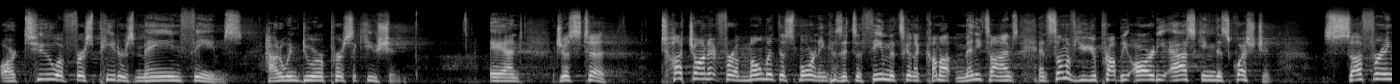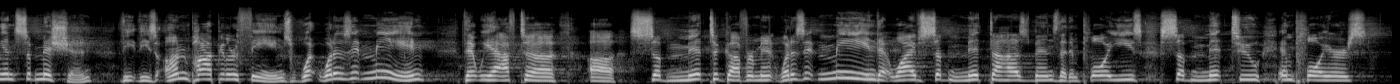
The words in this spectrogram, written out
are two of 1 Peter's main themes how to endure persecution. And just to touch on it for a moment this morning, because it's a theme that's going to come up many times, and some of you, you're probably already asking this question suffering and submission, the, these unpopular themes, what, what does it mean that we have to uh, submit to government? What does it mean that wives submit to husbands, that employees submit to employers?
